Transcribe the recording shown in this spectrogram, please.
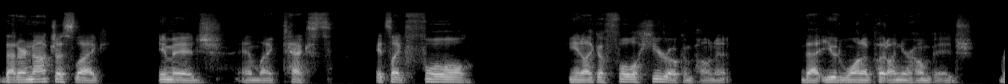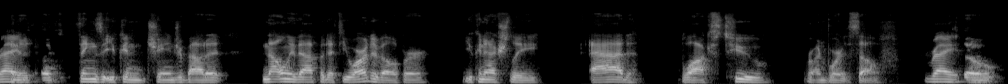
that are not just like image and like text. It's like full, you know, like a full hero component that you'd want to put on your homepage. right. And there's like things that you can change about it. Not only that, but if you are a developer, you can actually add blocks to Runboard itself. right. So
